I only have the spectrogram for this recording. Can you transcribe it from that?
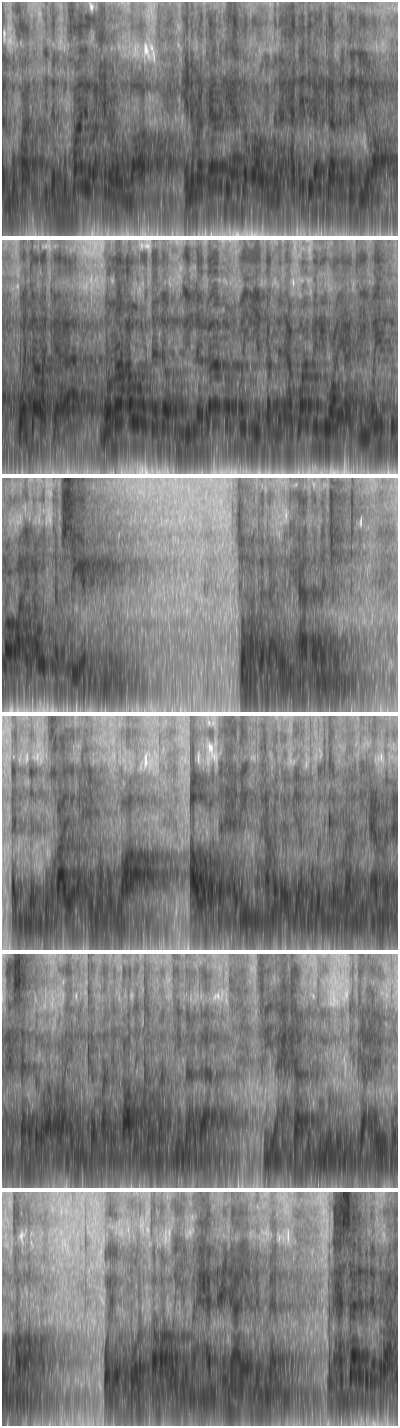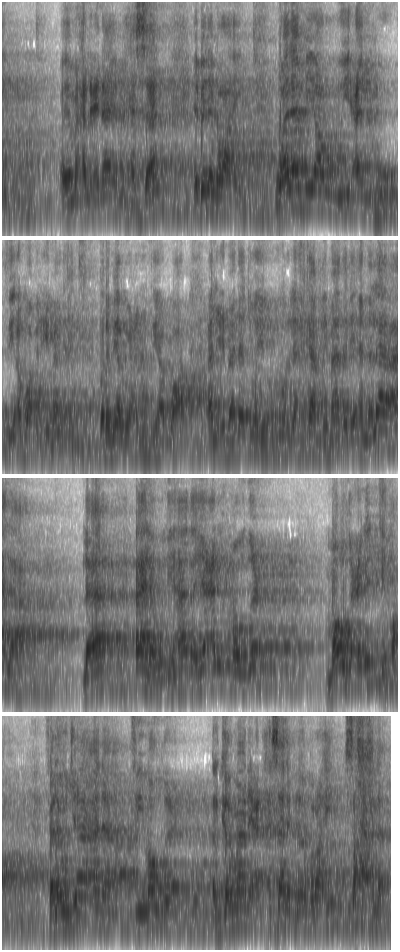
البخاري. إذا البخاري رحمه الله حينما كان لهذا الراوي من أحاديث الأحكام الكثيرة وتركها وما أورد له إلا بابا ضيقا من أبواب رواياته وهي في الفضائل أو التفسير ثم تدعو لهذا نجد أن البخاري رحمه الله أورد حديث محمد بن يعقوب الكرماني عمن عن حسان بن إبراهيم الكرماني قاضي كرمان في ماذا؟ في أحكام البيوع والنكاح هي أمور القضاء. وهي أمور القضاء وهي محل عناية ممن؟ من حسان بن إبراهيم. وهي محل عناية من حسان بن إبراهيم. ولم يروي عنه في أبواب العبادات. ولم يروي عنه في أبواب العبادات وهي أمور الأحكام. لماذا؟ لأن لها أهلها. لا أهلها. ولهذا يعرف موضع موضع الانتقاء. فلو جاءنا في موضع الكرماني عن حسان بن إبراهيم صححنا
